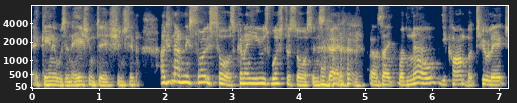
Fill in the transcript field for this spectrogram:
again, it was an Asian dish, and she said, "I didn't have any soy sauce. Can I use Worcester sauce instead?" I was like, "Well, no, you can't." But too late.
